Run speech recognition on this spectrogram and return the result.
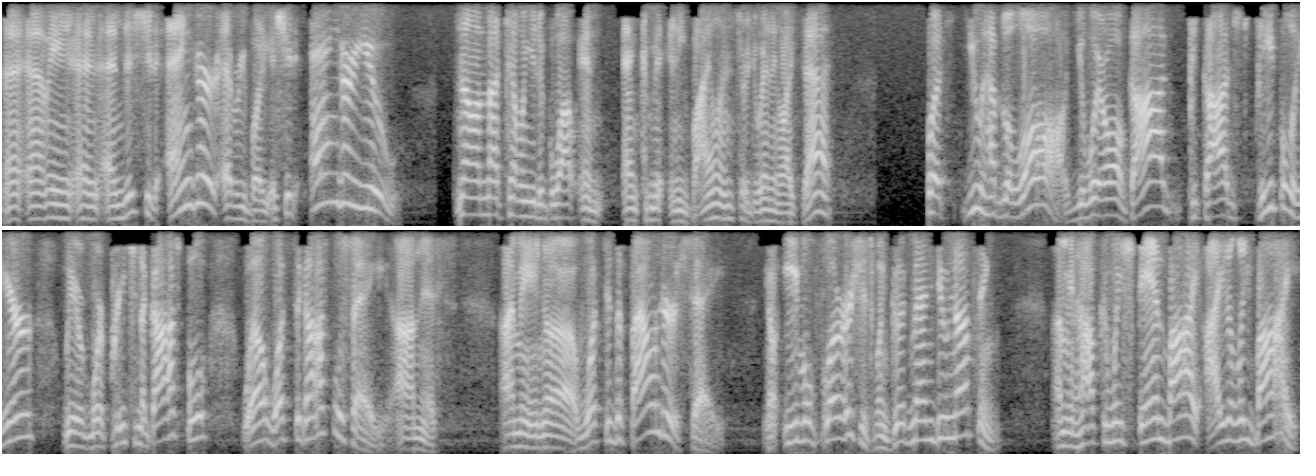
And, I mean, and, and this should anger everybody. It should anger you. Now, I'm not telling you to go out and, and commit any violence or do anything like that. But you have the law. You we're all God, God's people here. We're we're preaching the gospel. Well, what's the gospel say on this? I mean, uh, what did the founders say? You know, evil flourishes when good men do nothing. I mean, how can we stand by, idly by,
